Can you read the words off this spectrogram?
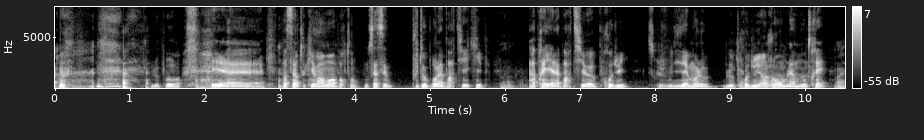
le pauvre. Et euh, non, c'est un truc qui est vraiment important. Donc ça, c'est plutôt pour la partie équipe. Mhm. Après, il y a la partie euh, produit. Ce que je vous disais, moi, le, produit, un jour, on me l'a montré. Ouais.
